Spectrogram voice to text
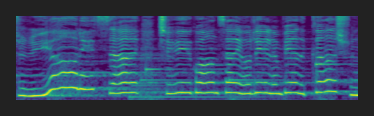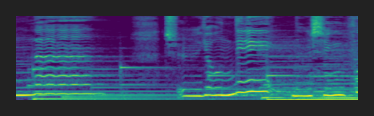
只有你在，极光才有力量变得更绚烂。只有你能幸福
